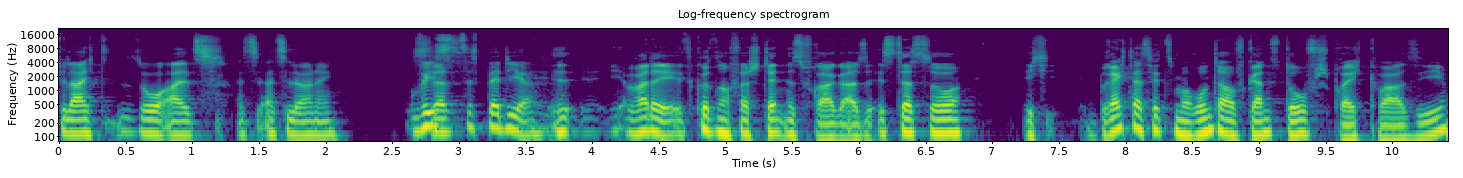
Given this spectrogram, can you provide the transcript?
Vielleicht so als, als, als Learning. Und wie ist das, ist das bei dir? Äh, warte, jetzt kurz noch Verständnisfrage. Also ist das so, ich breche das jetzt mal runter auf ganz doof Sprech quasi.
